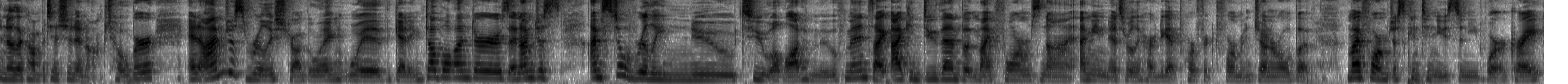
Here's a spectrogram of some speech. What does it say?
another competition in October and I'm just really struggling with getting double unders and I'm just I'm still really new to a lot of movements. I, I can do them but my form's not I mean it's really hard to get perfect form in general but my form just continues to need work, right?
